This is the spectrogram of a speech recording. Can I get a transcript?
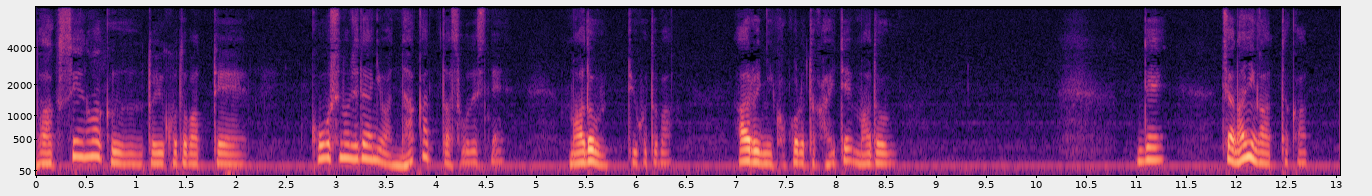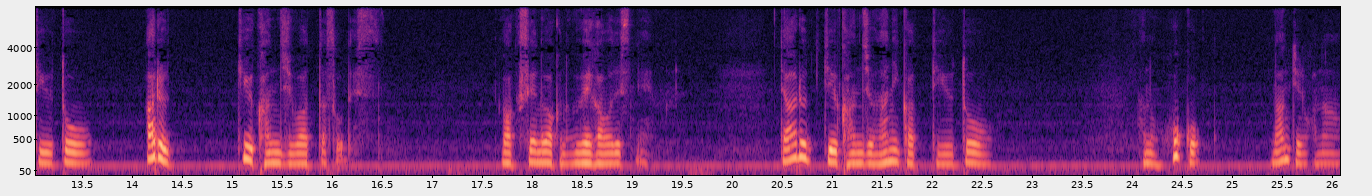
惑星の枠という言葉って孔子の時代にはなかったそうですね。惑うっていう言葉。あるに心と書いて惑う。でじゃあ何があったかっていうとあるっていう漢字はあったそうです。惑星の枠の上側ですね。であるっていう漢字は何かっていうとあの矛。何て言うのかな。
